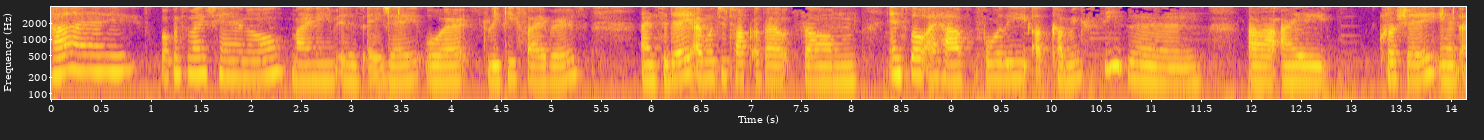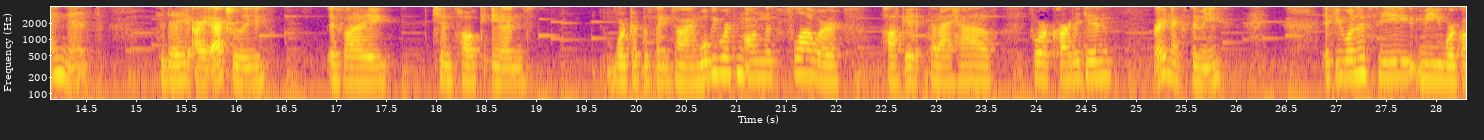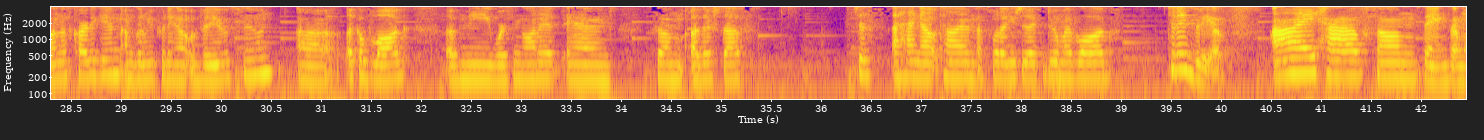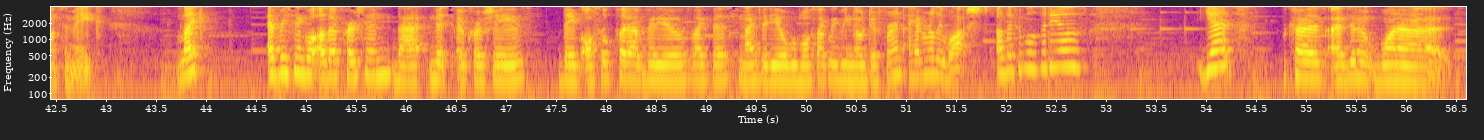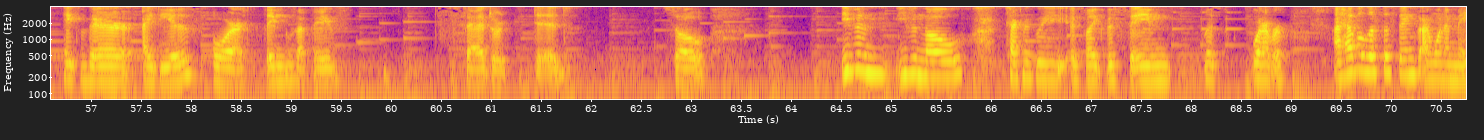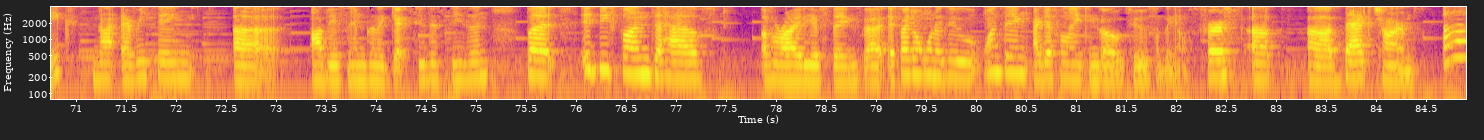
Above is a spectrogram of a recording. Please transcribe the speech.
Hi, welcome to my channel. My name is AJ or Sleepy Fibers and today I want to talk about some inspo I have for the upcoming season. Uh, I crochet and I knit. Today I actually, if I can talk and work at the same time, we'll be working on this flower pocket that I have for a cardigan right next to me. If you want to see me work on this cardigan, I'm going to be putting out a video soon, uh, like a vlog of me working on it and some other stuff. Just a hangout time, that's what I usually like to do in my vlogs. Today's video, I have some things I want to make. Like every single other person that knits or crochets, they've also put out videos like this. My video will most likely be no different. I haven't really watched other people's videos yet because I didn't want to take their ideas or things that they've said or did. So even even though technically it's like the same list, whatever. I have a list of things I want to make. Not everything uh, obviously I'm gonna get to this season, but it'd be fun to have a variety of things that if I don't want to do one thing, I definitely can go to something else. First up, uh, bag charms. Ah,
